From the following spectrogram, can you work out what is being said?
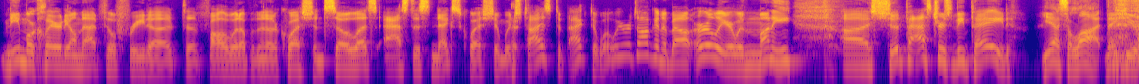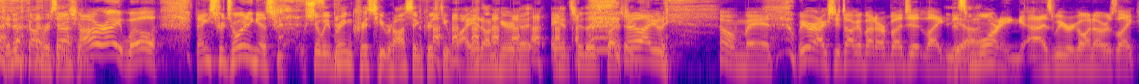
need more clarity on that, feel free to to follow it up with another question. So let's ask this next question, which ties to back to what we were talking about earlier with money. Uh, should pastors be paid? yes, a lot. Thank you. End of conversation. All right. Well, thanks for joining us. Should we bring Christy Ross and Christy Wyatt on here to answer those questions? Oh man, we were actually talking about our budget like this Yeah. morning as we were going over. It's like,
